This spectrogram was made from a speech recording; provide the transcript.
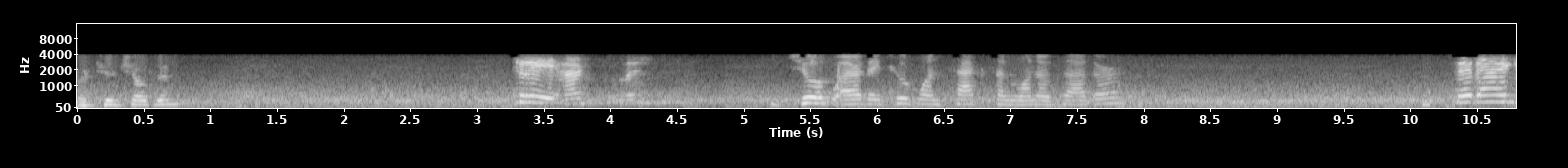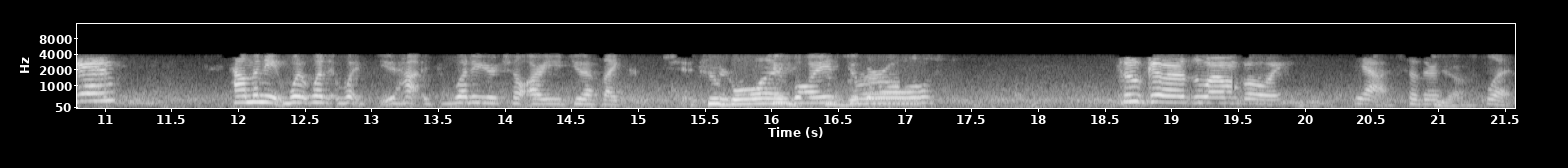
or two children? Three, actually. Two of, are they two of one sex and one of the other? Say that again? How many? What? What? What? Do you, how, what are your children? Are you? Do you have like ch- Two boys, two boys, two two girls? girls. Two girls, one boy. Yeah. So there's Yeah. a split.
